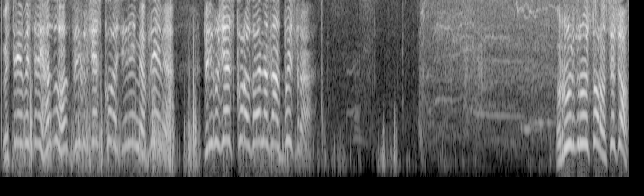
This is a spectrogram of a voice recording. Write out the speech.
быстрее, быстрее, газу, газ, переключай скорость, время, время. Переключай скорость, давай назад, быстро. Руль в другую сторону, все, все.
